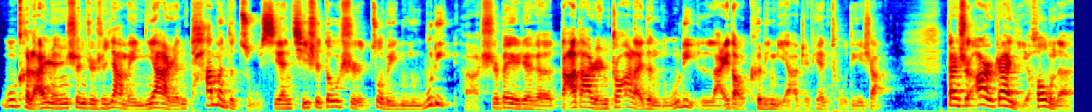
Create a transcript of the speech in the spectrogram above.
乌克兰人甚至是亚美尼亚人，他们的祖先其实都是作为奴隶啊，是被这个鞑靼人抓来的奴隶来到克里米亚这片土地上。但是二战以后呢，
